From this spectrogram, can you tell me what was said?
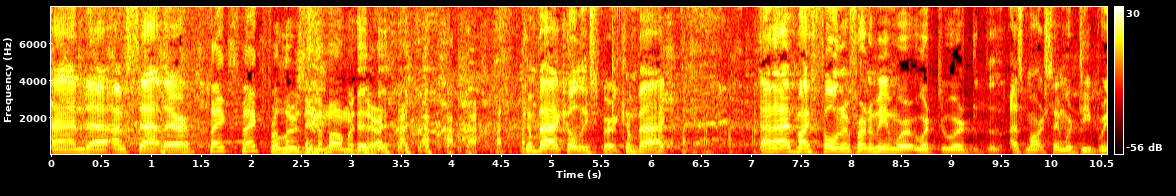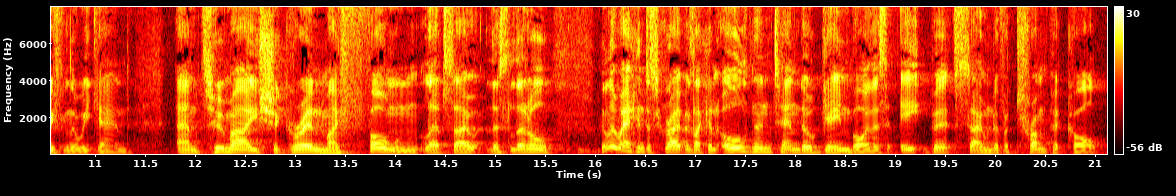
and uh, I'm sat there. Thanks, thanks for losing the moment there. come back, Holy Spirit, come back. And I have my phone in front of me, and we're, we're, we're as Mark's saying, we're debriefing the weekend. And to my chagrin, my phone lets out this little, the only way I can describe it is like an old Nintendo Game Boy, this 8 bit sound of a trumpet call.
